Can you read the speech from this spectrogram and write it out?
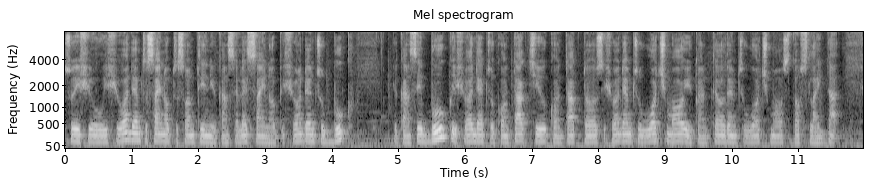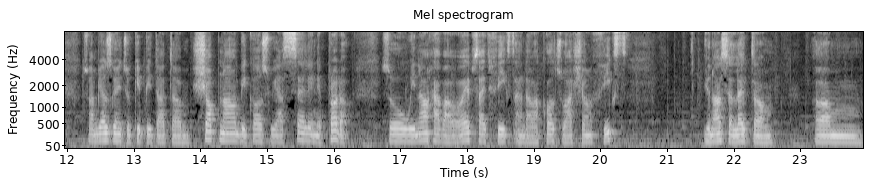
so if you if you want them to sign up to something you can select sign up. If you want them to book you can say book. If you want them to contact you contact us. If you want them to watch more you can tell them to watch more stuffs like that. So i'm just going to keep it at um, shop now because we are selling a product. So we now have our website fixed and our call to action fixed. You now select um, um,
